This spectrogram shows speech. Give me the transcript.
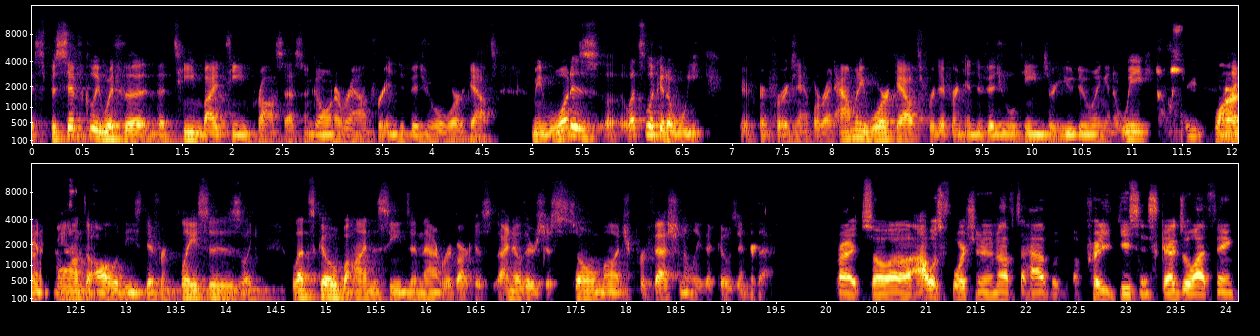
specifically with the the team by team process and going around for individual workouts. I mean, what is? Let's look at a week for example, right? How many workouts for different individual teams are you doing in a week? Are you flying right. around to all of these different places? Like, let's go behind the scenes in that regard because I know there's just so much professionally that goes into that. Right. So uh, I was fortunate enough to have a, a pretty decent schedule, I think,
